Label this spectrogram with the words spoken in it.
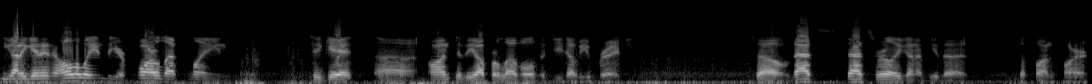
you got to get it all the way into your far left lane to get uh, onto the upper level of the GW Bridge. So that's that's really going to be the the fun part.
